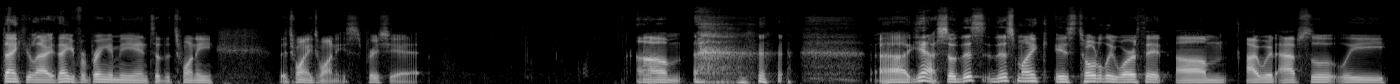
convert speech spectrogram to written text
Thank you, Larry. Thank you for bringing me into the twenty the twenty twenties. Appreciate it. Um. uh, yeah, so this this mic is totally worth it. Um, I would absolutely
